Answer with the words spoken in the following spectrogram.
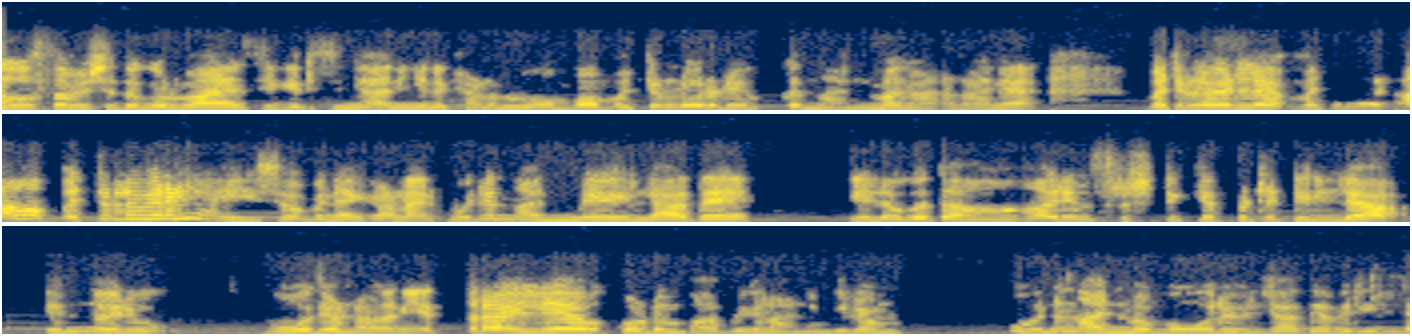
ദിവസം വിശുദ്ധ കുർബാന സ്വീകരിച്ച് ഞാൻ ഇങ്ങനെ കടന്നു പോകുമ്പോൾ മറ്റുള്ളവരുടെ ഒക്കെ നന്മ കാണാന് മറ്റുള്ളവരിലെ മറ്റുള്ള ആ മറ്റുള്ളവരിലെ ഈശോവനെ കാണാൻ ഒരു നന്മയും ഇല്ലാതെ ഈ ലോകത്ത് ആരും സൃഷ്ടിക്കപ്പെട്ടിട്ടില്ല എന്നൊരു ബോധ്യം ഉണ്ടാകണം എത്ര വലിയ കൊടും പാപികളാണെങ്കിലും ഒരു നന്മ പോലും ഇല്ലാതെ അവരില്ല.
